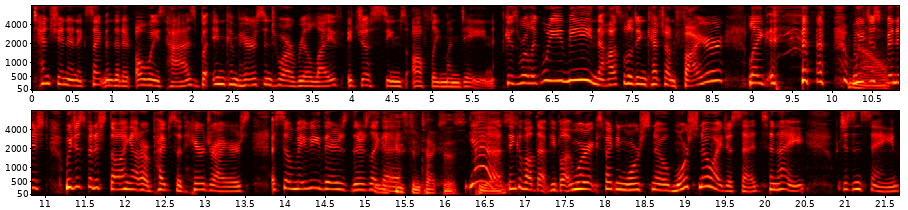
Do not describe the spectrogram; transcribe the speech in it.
tension and excitement that it always has, but in comparison to our real life, it just seems awfully mundane. Because we're like, what do you mean the hospital didn't catch on fire? Like we no. just finished we just finished thawing out our pipes with hair dryers. So maybe there's there's like in a Houston, Texas. Yeah, PS. think about that, people. And we're expecting more snow, more snow. I just said tonight, which is insane.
